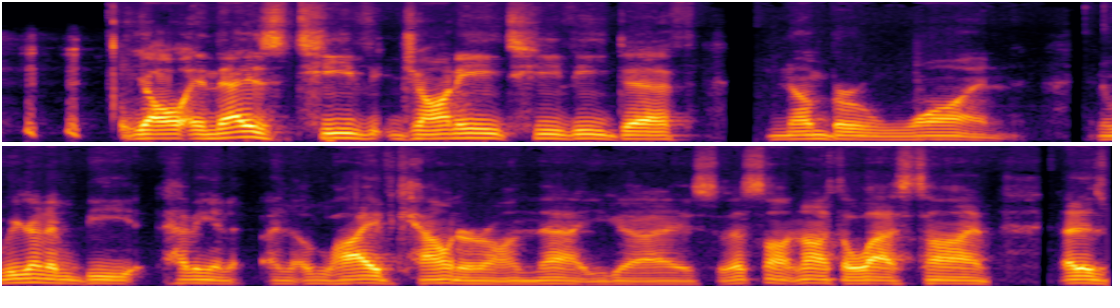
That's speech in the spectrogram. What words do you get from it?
y'all. And that is TV Johnny TV death number one. And we're gonna be having an, an, a live counter on that, you guys. So that's not not the last time. That is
